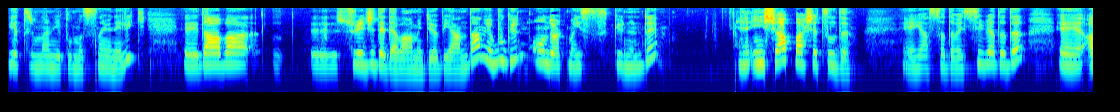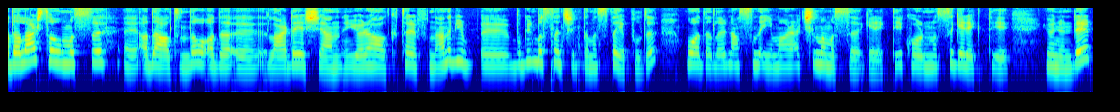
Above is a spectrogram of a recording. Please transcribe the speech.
yatırımların yapılmasına yönelik e, dava e, süreci de devam ediyor bir yandan ve bugün 14 Mayıs gününde e, inşaat başlatıldı e, Yassıada ve Sivriada'da e, adalar savunması e, adı altında o adalarda yaşayan yöre halkı tarafından da bir e, bugün basın açıklaması da yapıldı. Bu adaların aslında imara açılmaması gerektiği, korunması gerektiği yönünde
